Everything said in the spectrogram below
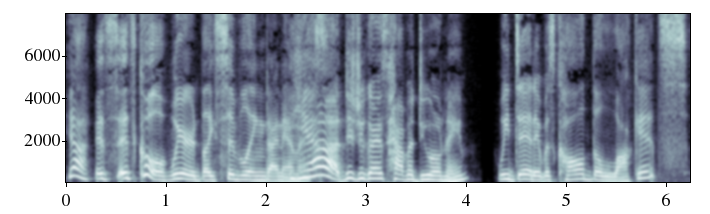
yeah, it's it's cool. Weird, like sibling dynamics. Yeah. Did you guys have a duo name? We did. It was called the Lockets.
